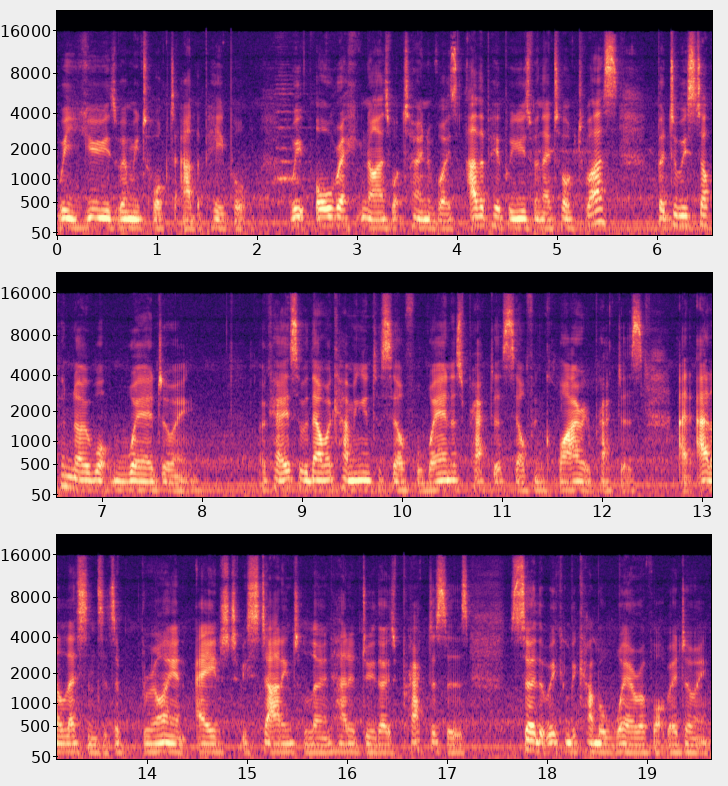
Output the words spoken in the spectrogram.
we use when we talk to other people. We all recognize what tone of voice other people use when they talk to us, but do we stop and know what we're doing? Okay, so now we're coming into self-awareness practice, self-inquiry practice. At adolescence, it's a brilliant age to be starting to learn how to do those practices so that we can become aware of what we're doing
